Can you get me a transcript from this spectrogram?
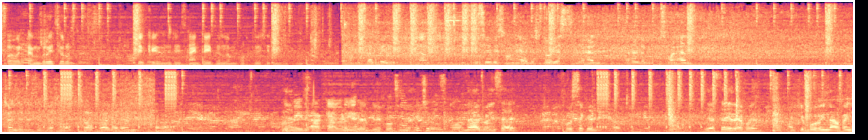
അപ്പോൾ അവർ ടെമ്പറേച്ചറും ചെക്ക് ചെയ്യുന്നുണ്ട് സാനിറ്റൈസറെല്ലാം പുറത്ത് വെച്ചിട്ടുണ്ട് Something. You see this one here? Just do this. Your hand. Ahead of This one hand. Now change it. This is the one. Try, try that hand. That one. Yeah, before. Now go inside for a second. Yeah, stay there for And keep moving now. Thank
